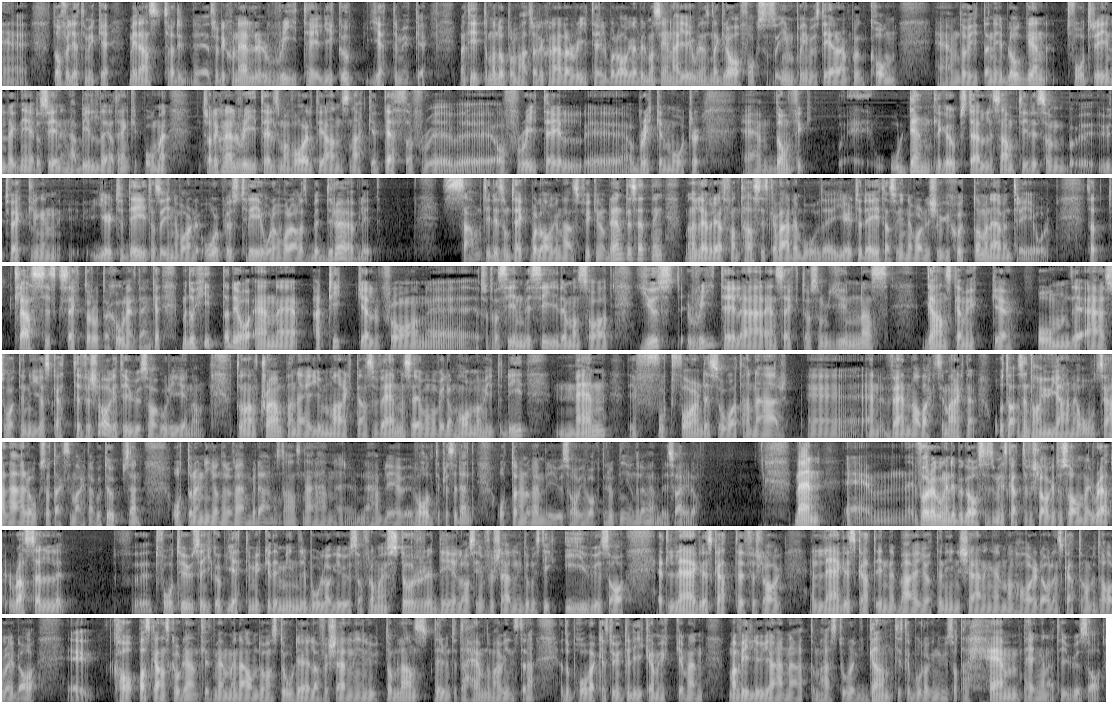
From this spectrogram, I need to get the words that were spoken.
Eh, de föll jättemycket medan tradi eh, traditionell retail gick upp jättemycket. Men tittar man då på de här traditionella retailbolagen, vill man se den här, jag gjorde en sån där graf också, så in på investeraren.com Ehm, då hittar ni bloggen, två, tre inlägg ner, då ser ni den här bilden jag tänker på. Men traditionell retail som har varit lite grann snacket, death of, eh, eh, of retail eh, och brick and mortar. Ehm, de fick ordentliga uppställ samtidigt som utvecklingen year to date, alltså innevarande år plus tre år har varit alldeles bedrövligt. Samtidigt som techbolagen fick en ordentlig sättning. Man har levererat fantastiska värden både year to date, alltså innevarande 2017, men även tre år. Så att klassisk sektorrotation helt enkelt. Men då hittade jag en eh, artikel från, eh, jag tror det var CNBC, där man sa att just retail är en sektor som gynnas ganska mycket om det är så att det nya skatteförslaget i USA går igenom. Donald Trump, han är ju marknadsvän, säger vad man vill om honom hit och dit. Men det är fortfarande så att han är eh, en vän av aktiemarknaden. Och ta, sen tar han ju gärna åt sig all ära också att aktiemarknaden har gått upp sen 8-9 november där någonstans när han, eh, när han blev vald till president. 8 november i USA, vi vaknar upp 9 november i Sverige då. Men eh, förra gången det begav sig med skatteförslaget och sa man Russell 2000 gick upp jättemycket. Det är mindre bolag i USA för de har en större del av sin försäljning domestikt i USA. Ett lägre skatteförslag. En lägre skatt innebär ju att den intjäningen man har idag, den skatten man betalar idag eh, kapas ganska ordentligt. Men jag menar om du har en stor del av försäljningen utomlands där du inte tar hem de här vinsterna, ja då påverkas du ju inte lika mycket. Men man vill ju gärna att de här stora gigantiska bolagen i USA tar hem pengarna till USA.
